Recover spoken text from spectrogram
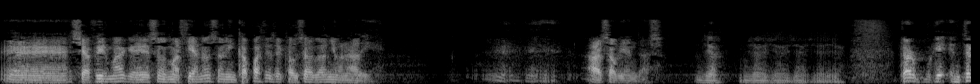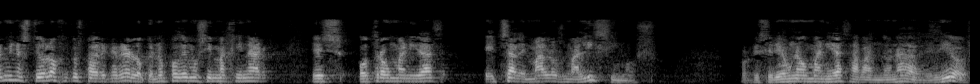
eh, se afirma que esos marcianos son incapaces de causar daño a nadie. A sabiendas. Ya, ya, ya, ya, ya. Claro, porque en términos teológicos, Padre Carrera, lo que no podemos imaginar es otra humanidad hecha de malos malísimos, porque sería una humanidad abandonada de Dios,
